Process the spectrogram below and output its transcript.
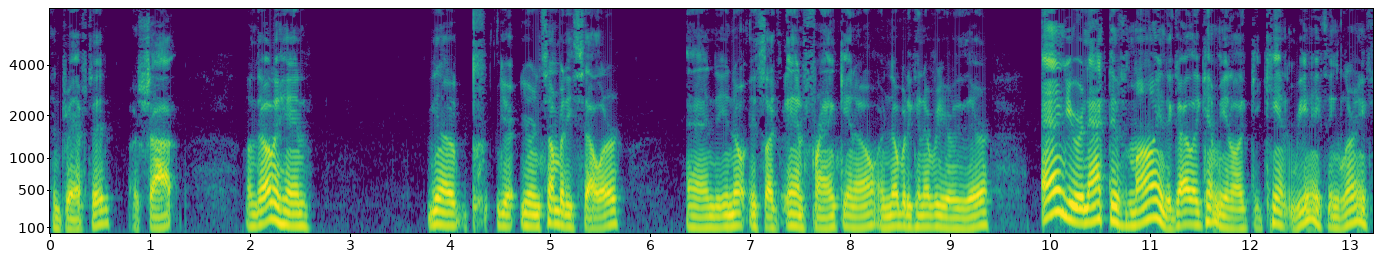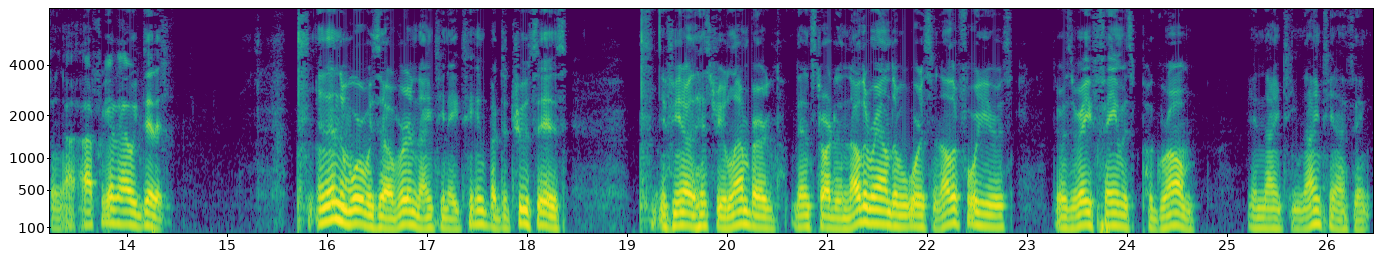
and drafted or shot. On the other hand, you know, you're, you're in somebody's cellar, and you know it's like Anne Frank, you know, and nobody can ever hear you there. And you're an active mind, a guy like him, you know, like you can't read anything, learn anything. I, I forget how he did it. And then the war was over in 1918. But the truth is, if you know the history of Lemberg, then started another round of wars, another four years. There was a very famous pogrom in 1919, I think.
